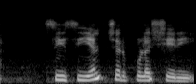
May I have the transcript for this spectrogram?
C C N Cherpulassery.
